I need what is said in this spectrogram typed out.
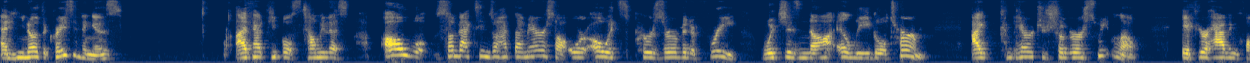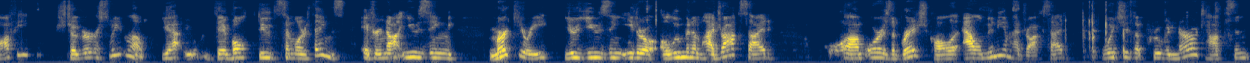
And you know, the crazy thing is, I've had people tell me this, oh, well, some vaccines don't have thimerosal, or oh, it's preservative free, which is not a legal term. I compare it to sugar or sweet and low. If you're having coffee, sugar or sweet and low, you ha- they both do similar things. If you're not using mercury, you're using either aluminum hydroxide um, or as the British call it, aluminium hydroxide, which is a proven neurotoxin.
